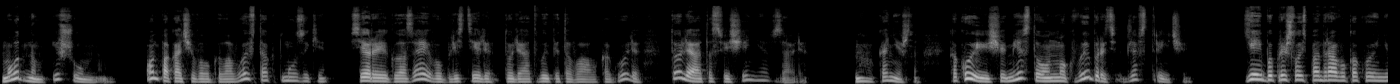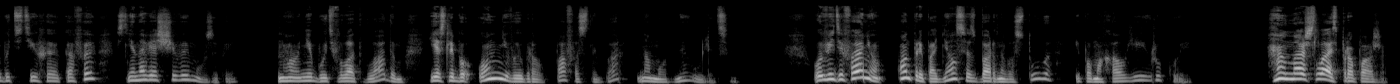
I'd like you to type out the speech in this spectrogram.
модном и шумном. Он покачивал головой в такт музыки. Серые глаза его блестели то ли от выпитого алкоголя, то ли от освещения в зале. Ну, конечно, какое еще место он мог выбрать для встречи? Ей бы пришлось по нраву какое-нибудь тихое кафе с ненавязчивой музыкой. Но не будь Влад Владом, если бы он не выбрал пафосный бар на модной улице. Увидев Аню, он приподнялся с барного стула и помахал ей рукой. «Нашлась пропажа!»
